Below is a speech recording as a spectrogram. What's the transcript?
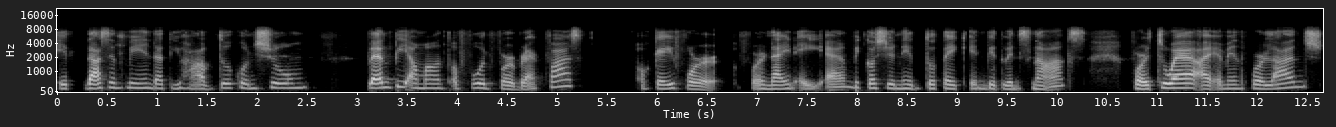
It doesn't mean that you have to consume plenty amount of food for breakfast okay for for 9 a.m because you need to take in between snacks. For 12 i mean for lunch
